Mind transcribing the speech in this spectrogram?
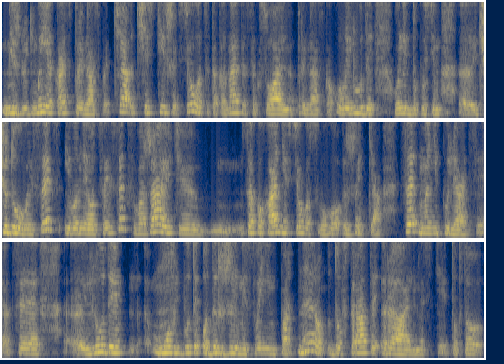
Між людьми якась прив'язка. Ча- Частіше всього це така, знаєте, сексуальна прив'язка, коли люди, у них, допустимо, е, чудовий секс, і вони оцей секс вважають е, за кохання всього свого життя. Це маніпуляція, це е, люди можуть бути одержимі своїм партнером до втрати реальності. Тобто,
